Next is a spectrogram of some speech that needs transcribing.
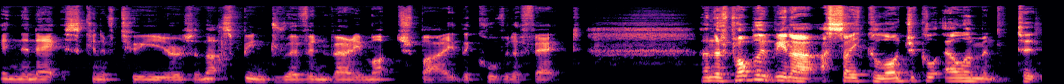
in the next kind of two years, and that's been driven very much by the COVID effect. And there's probably been a, a psychological element to,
